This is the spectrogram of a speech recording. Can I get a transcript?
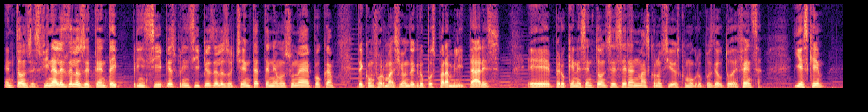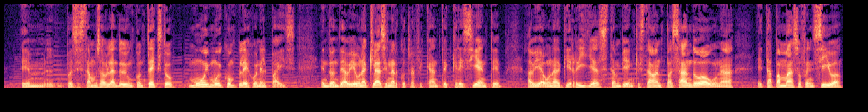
Entonces, finales de los 70 y principios, principios de los 80 tenemos una época de conformación de grupos paramilitares, eh, pero que en ese entonces eran más conocidos como grupos de autodefensa. Y es que, em, pues estamos hablando de un contexto muy, muy complejo en el país en donde había una clase narcotraficante creciente, había unas guerrillas también que estaban pasando a una etapa más ofensiva.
